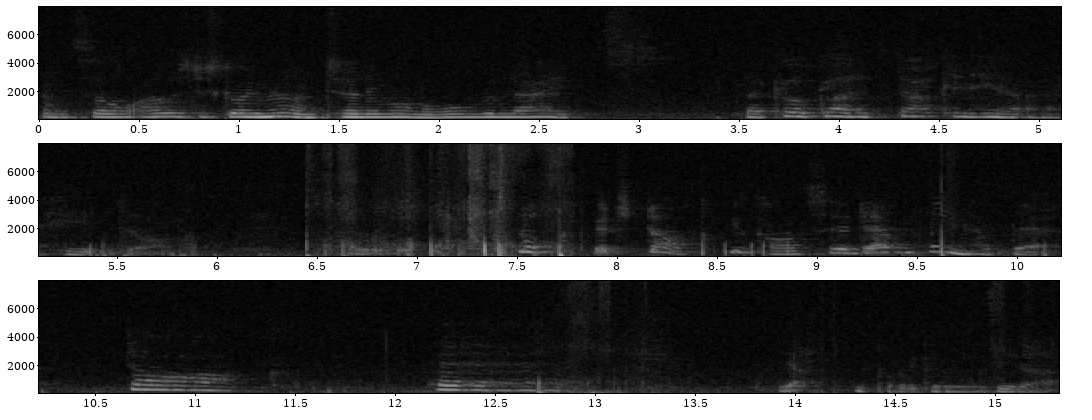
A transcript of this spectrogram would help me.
And so I was just going around turning on all the lights. Like, oh god, it's dark in here, and I hate the dark. Look, it's dark. You can't see a damn thing up there. Dark. yeah, you probably couldn't see that.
